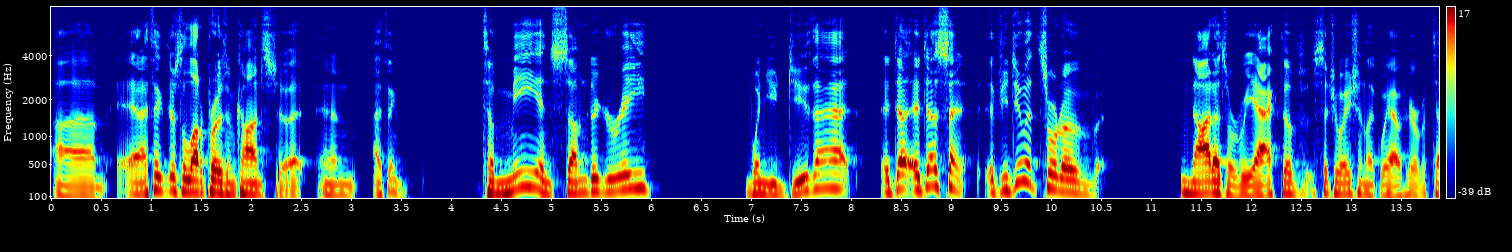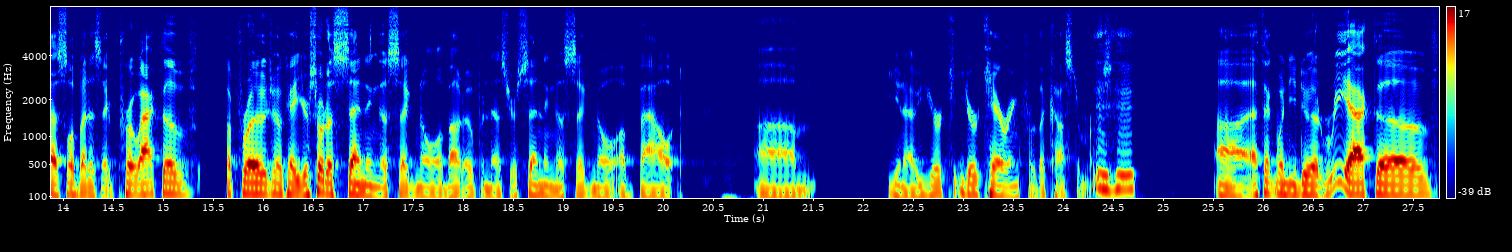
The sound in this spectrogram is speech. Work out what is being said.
um, and I think there's a lot of pros and cons to it. And I think to me, in some degree, when you do that, it does it does send, if you do it sort of not as a reactive situation like we have here with Tesla, but as a proactive approach. Okay, you're sort of sending a signal about openness. You're sending a signal about um, you know you're you're caring for the customers. Mm-hmm. Uh, I think when you do it reactive,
